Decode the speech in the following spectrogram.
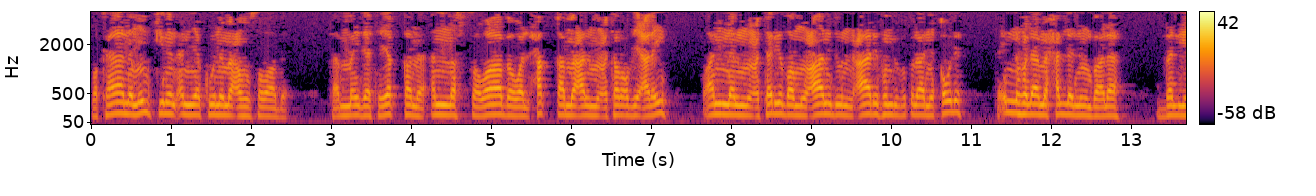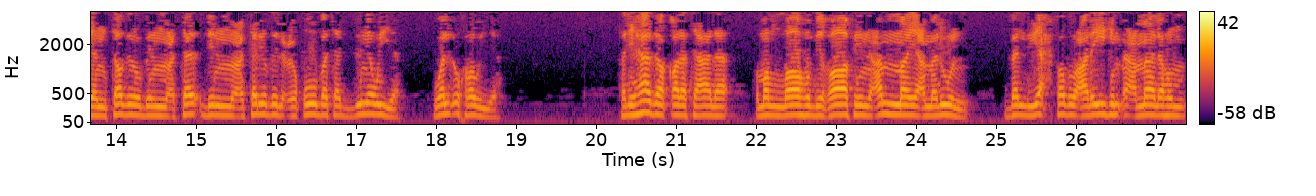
وكان ممكنا أن يكون معه صواب فأما إذا تيقن أن الصواب والحق مع المعترض عليه وأن المعترض معاند عارف ببطلان قوله فإنه لا محل للمبالاة بل ينتظر بالمعترض العقوبة الدنيوية والأخروية. فلهذا قال تعالى وما الله بغاف عما يعملون بل يحفظ عليهم أعمالهم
